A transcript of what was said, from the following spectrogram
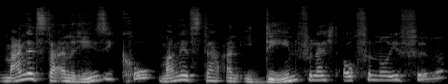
Mangelt es da an Risiko? Mangelt es da an Ideen vielleicht auch für neue Filme?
